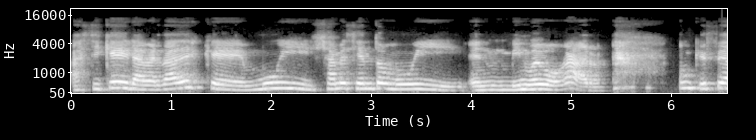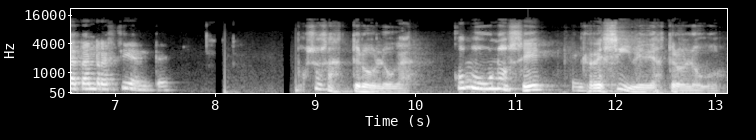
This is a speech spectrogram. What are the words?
Así que la verdad es que muy, ya me siento muy en mi nuevo hogar, aunque sea tan reciente. Vos sos astróloga. ¿Cómo uno se recibe de astrólogo?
